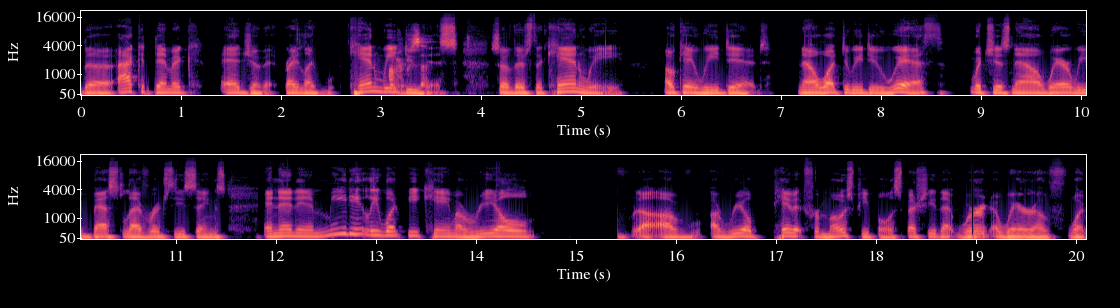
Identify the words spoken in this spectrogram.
the academic edge of it, right? Like, can we 100%. do this? So there's the can we. Okay, we did. Now, what do we do with? Which is now where we best leverage these things. And then immediately, what became a real a, a real pivot for most people, especially that weren't aware of what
